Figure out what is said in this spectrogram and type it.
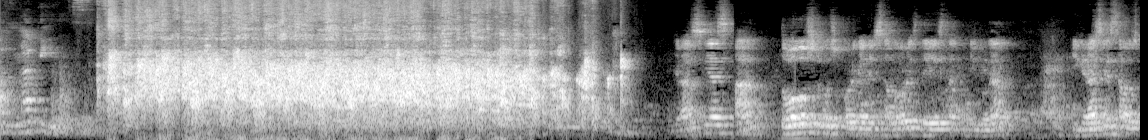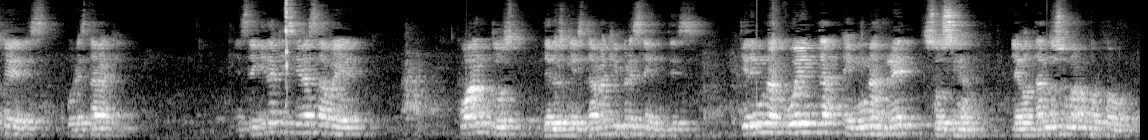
Juan Matías. Gracias a todos los organizadores de esta actividad y gracias a ustedes por estar aquí. Enseguida quisiera saber cuántos de los que están aquí presentes tienen una cuenta en una red social. Levantando su mano, por favor.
